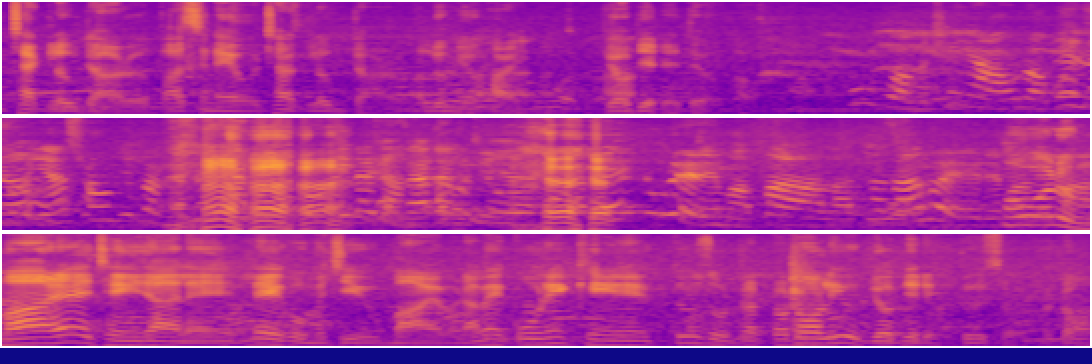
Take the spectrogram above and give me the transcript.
attack လုပ်တာတို့ personal ကို attack လုပ်တာတို့အဲ့လိုမျိုးဟာပြောပြတယ်သူဟုတ်ဟုတ် ကမထင်ရအောင်တော့ကိုယ်ဆိုရန် strong ဖြစ်ပါမယ်။လိုက်တာစားတယ်မထင်ဘူး။အဲတူတဲ့ထဲမှာပါလာထစားလွယ်တဲ့ထဲဟိုမှာအဲ့လိုမာတဲ့အချိန်ကျရင်လည်းလက်ကိုမကြည့်ဘူးမာရပေါ့ဒါပေမဲ့ကိုနဲ့ခင်သူ့ဆိုတော်တော်လေးကိုပြောပြတယ်သူ့ဆိုတော်တော်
